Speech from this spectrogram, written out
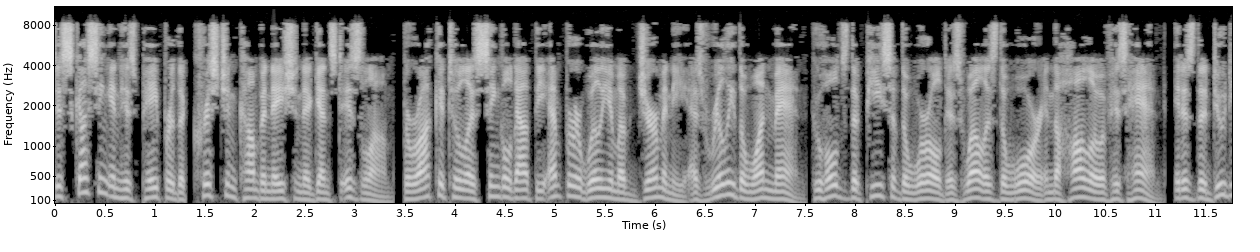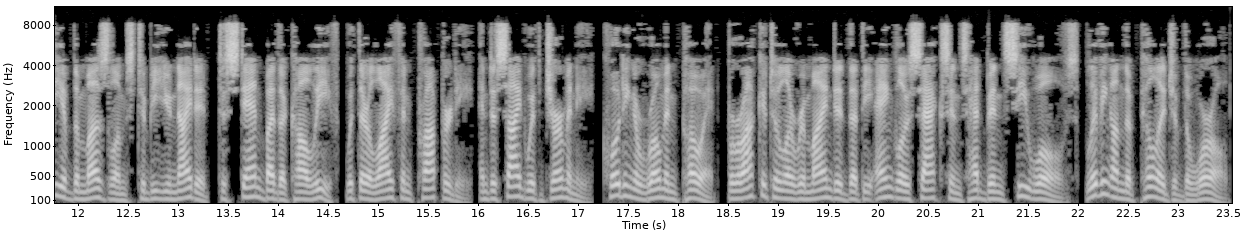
Discussing in his paper The Christian Combination Against Islam, Barakatullah singled out the Emperor William of Germany as really the one man who holds the peace of the world as well as the war in the hollow of his hand. It is the duty of the Muslims to be united, to stand by the Caliph, with their life and property, and to side with Germany. Quoting a Roman poet, Barakatullah reminded that the Anglo-Saxons had been sea wolves, living on the pillage of the world.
